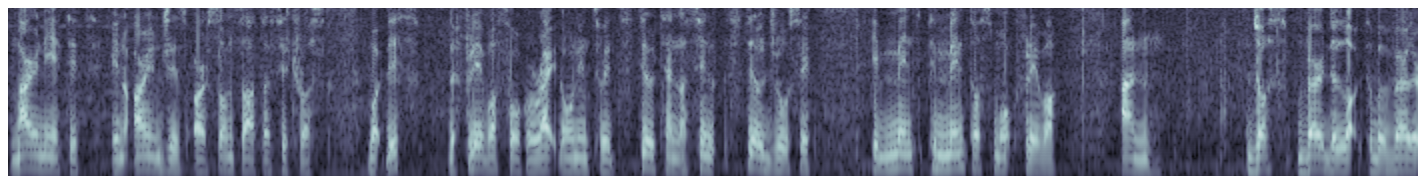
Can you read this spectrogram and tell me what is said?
marinate it in oranges or some sort of citrus. But this, the flavor soak right down into it, still tender, still, still juicy, immense pimento smoke flavor, and just very delectable, very,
